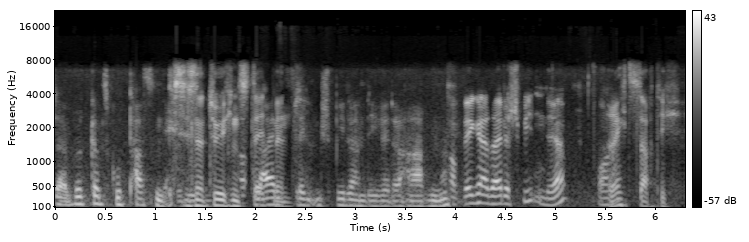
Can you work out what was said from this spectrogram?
da wird ganz gut passen. Es ist natürlich ein Statement. flinken Spielern, die wir da haben. Ne? Auf welcher Seite spielt denn der? Vorne. Rechts, dachte ich.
